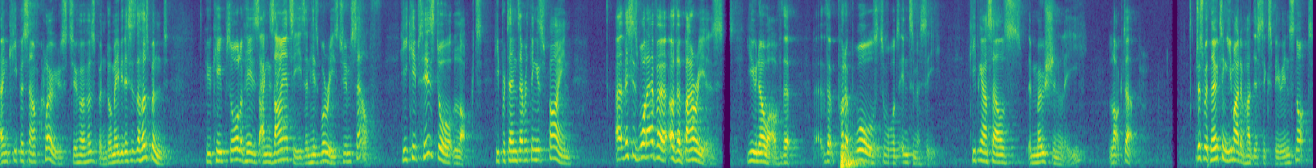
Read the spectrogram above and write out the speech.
and keep herself closed to her husband. Or maybe this is the husband who keeps all of his anxieties and his worries to himself. He keeps his door locked. He pretends everything is fine. Uh, this is whatever other barriers you know of that, that put up walls towards intimacy, keeping ourselves emotionally locked up. Just worth noting, you might have had this experience not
